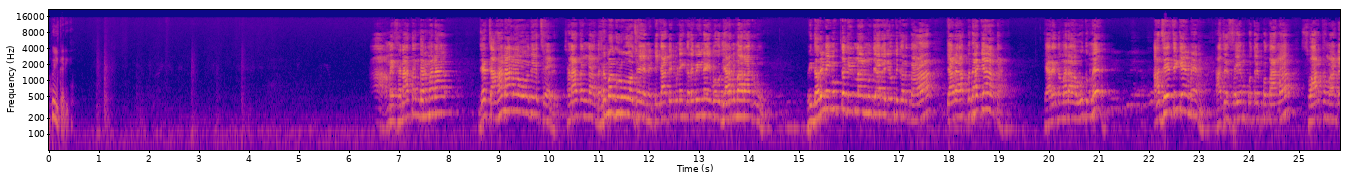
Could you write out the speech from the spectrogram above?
અપીલ કરી. અમે સનાતન ધર્મના જે ચાહનારાઓ જે છે, સનાતનના ધર્મગુરુઓ છે, એને ટીકા ટિપ્પણી કરવી નહીં, બહુ ધ્યાનમાં રાખવું. વિધર્મી મુક્ત ગિરનારનું જયારે યુદ્ધ કરતા, ત્યારે આ બધા ક્યાં હતા? ત્યારે તમારે આવું હતું ને આજે જ કેમ એમ? આજે સ્વયં પોતે પોતાના સ્વાર્થ માટે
